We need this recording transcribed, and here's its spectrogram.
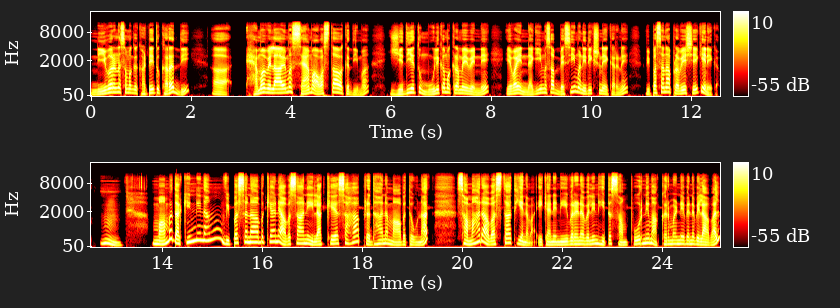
නීවරණ සමග කටයුතු කරද්දී හැම වෙලාවෙම සෑම අවස්ථාවකදීම යෙදියතු මූලිකම ක්‍රමය වෙන්නේ ඒවයි නැගීම සහ බැසීම නිරීක්ෂණය කරන්නේ විපස්සනා ප්‍රවේශය කියන එක. හ්ම් මම දකින්නේ නම් විපස්සනාව කියන්නේ අවසාන ඉලක්කය සහ ප්‍රධාන මාවත උනත් සමහර අවස්ථා තියෙනවා. ඒ කියන්නේ නීවරණ වලින් හිත සම්පූර්ණයෙන්ම අකර්මණ්‍ය වෙන වෙලාවල්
